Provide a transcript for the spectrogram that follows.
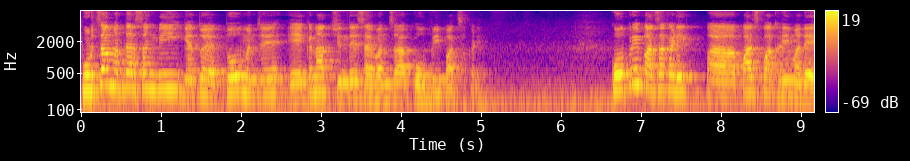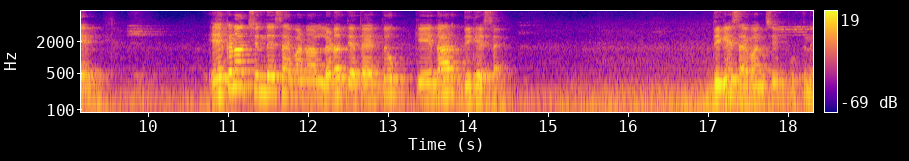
पुढचा मतदारसंघ मी घेतोय तो म्हणजे एकनाथ शिंदे साहेबांचा कोपरी पाचकडे. कोपरी पाचाखडी पा- पाच पाखडीमध्ये एकनाथ शिंदे साहेबांना लढत देत आहे तो केदार दिघे साहेब. दिघे साहेबांचे पुतणे.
